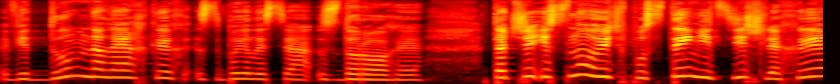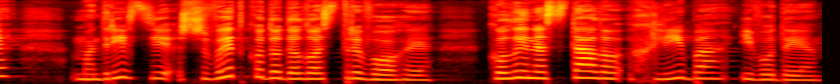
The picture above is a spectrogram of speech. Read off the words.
Від дум нелегких збилися з дороги. Та чи існують в пустині ці шляхи? Мандрівці швидко додалось тривоги, коли не стало хліба і води.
